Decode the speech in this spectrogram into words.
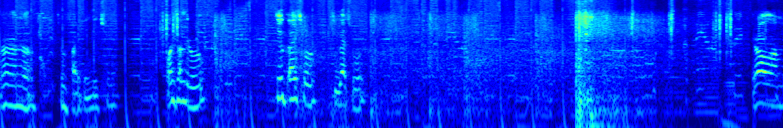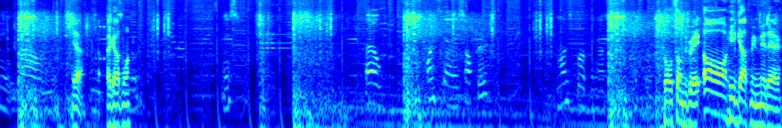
Uh, no, they're fighting each other. One's on the roof. Two guys for two guys for. They're all on me. All on me. Yeah, I got one. Yes. Oh, one's uh, soccer. One's broken house. Both on the gray. Oh, he got me midair.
